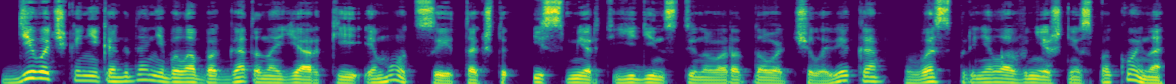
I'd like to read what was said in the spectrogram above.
Девочка никогда не была богата на яркие эмоции, так что и смерть единственного родного человека восприняла внешне спокойно,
